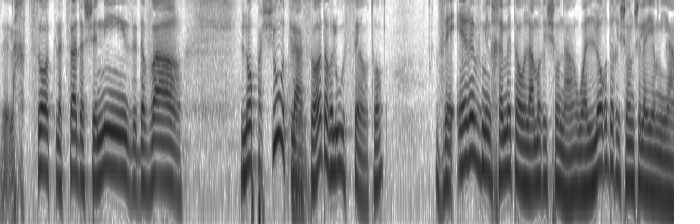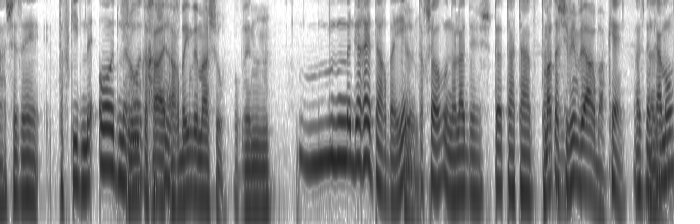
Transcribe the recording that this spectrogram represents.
זה לחצות לצד השני, זה דבר לא פשוט כן. לעשות, אבל הוא עושה אותו. וערב מלחמת העולם הראשונה, הוא הלורד הראשון של הימייה, שזה תפקיד מאוד מאוד שהוא ככה חשוב. 40 ומשהו. הוא בן... מגרד את ה-40, כן. תחשוב, הוא נולד בשנת... ה- אמרת 74. כן, אז בן כמה הוא?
